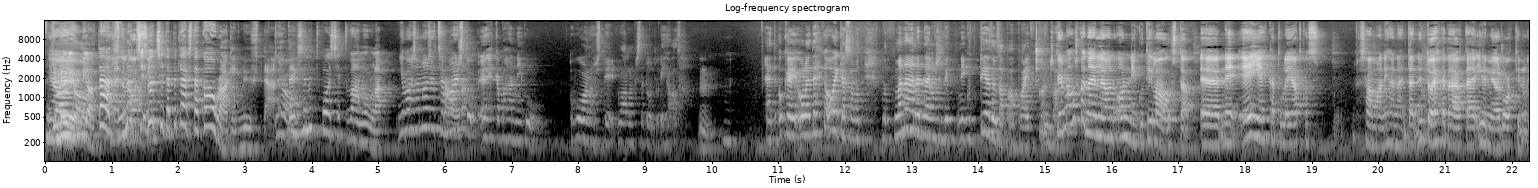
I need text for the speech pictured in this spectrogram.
Joo, nyt, joo. joo, nyt, nyt sitä pitääkö sitä kauraakin nyhtää? Joo. Että Eikö se nyt voi sitten vaan olla... Ja mä sanoisin, että se Kaura. maistuu ehkä vähän niinku huonosti valmistetulta lihalta. Mm. Et okei, olet ehkä oikeassa, mutta mut mä näen, että näillä on silti niinku tietyllä tapaa paikkansa. Kyllä mä uskon, että näille on, on niinku tilausta. Ne ei ehkä tule jatkossa saamaan ihan näin. Tää- Nyt on ehkä tämä, tämä ilmiö on ruokkinut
